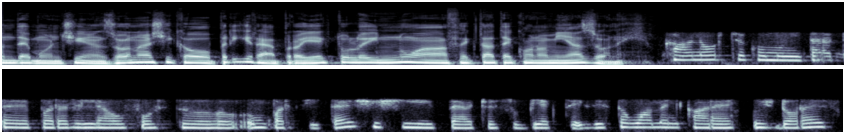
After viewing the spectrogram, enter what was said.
unde munci în zonă și că oprirea proiectului nu a afectat economia zonei. Ca în orice comunitate, părerile au fost uh, împărțite și și pe acest subiect există oameni care își doresc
